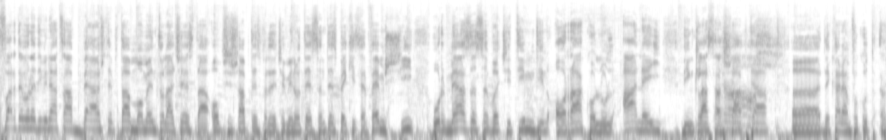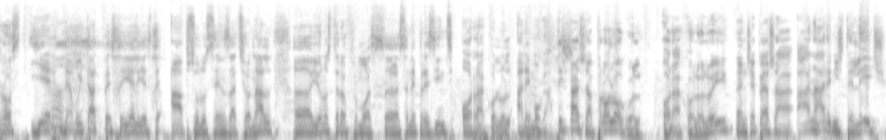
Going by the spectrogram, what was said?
Foarte bună dimineața, abia așteptam momentul acesta, 8 și 17 minute, sunteți pe Kiss FM și urmează să vă citim din oracolul Anei din clasa 7 de care am făcut rost ieri. Ah. Ne-am uitat peste el, este absolut senzațional. Uh, Eu nu te rog frumos uh, să ne prezinți oracolul Anei Moga. Așa, prologul oracolului începe așa. Ana are niște legi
